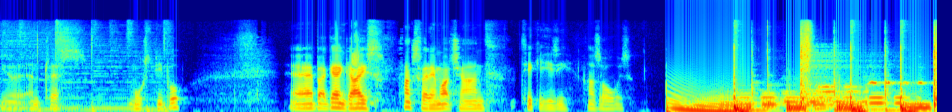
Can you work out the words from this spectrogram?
you know it interests most people. Uh, but again guys, thanks very much and take it easy as always. Thank you.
